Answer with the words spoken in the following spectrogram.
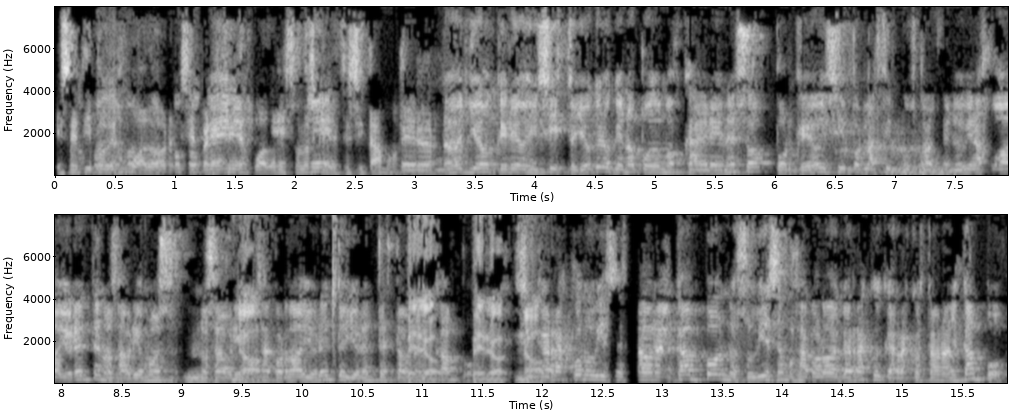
ese no tipo de jugador, ese perfil de jugadores es son los que- que necesitamos. Pero no, yo creo, insisto, yo creo que no podemos caer en eso, porque hoy sí por las circunstancias no hubiera jugado Llorente, nos habríamos, nos habríamos No. acordado de Llorente y Llorente estaba en el campo. pero no. Si Carrasco no hubiese estado en el campo, nos hubiésemos acordado de Carrasco y Carrasco estaba en el campo.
